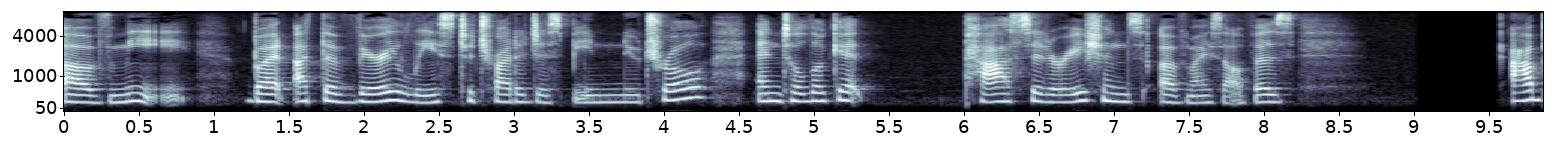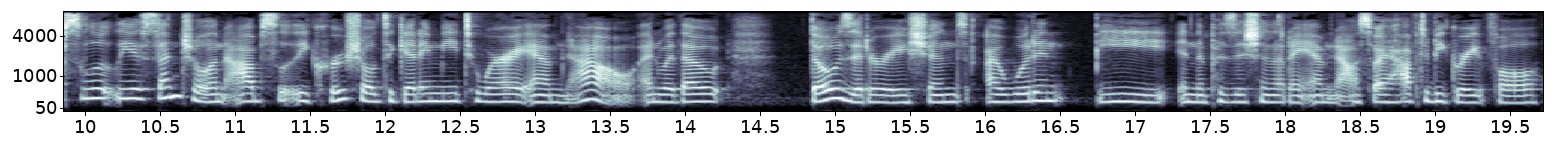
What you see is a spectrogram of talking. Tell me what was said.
of me but at the very least to try to just be neutral and to look at past iterations of myself as absolutely essential and absolutely crucial to getting me to where I am now. And without those iterations, I wouldn't be in the position that I am now. So I have to be grateful,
